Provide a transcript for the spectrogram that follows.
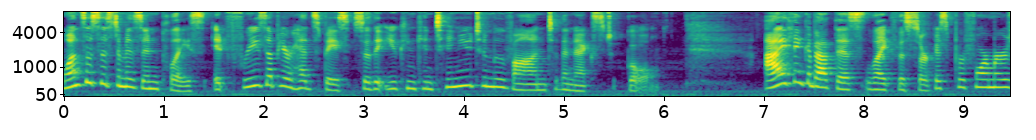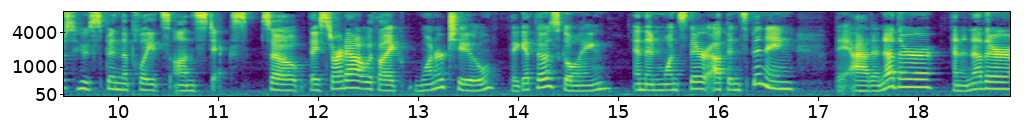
Once a system is in place, it frees up your headspace so that you can continue to move on to the next goal. I think about this like the circus performers who spin the plates on sticks. So they start out with like one or two, they get those going, and then once they're up and spinning, they add another and another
